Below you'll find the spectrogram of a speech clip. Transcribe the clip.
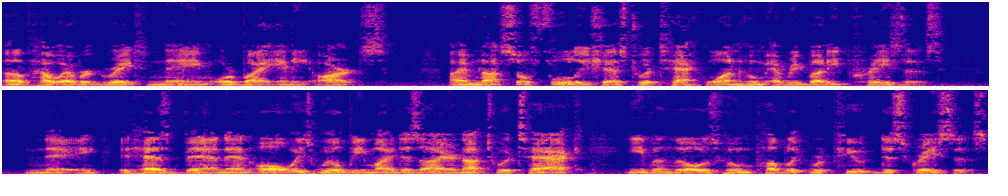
of however great name, or by any arts. I am not so foolish as to attack one whom everybody praises. Nay, it has been and always will be my desire not to attack even those whom public repute disgraces.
